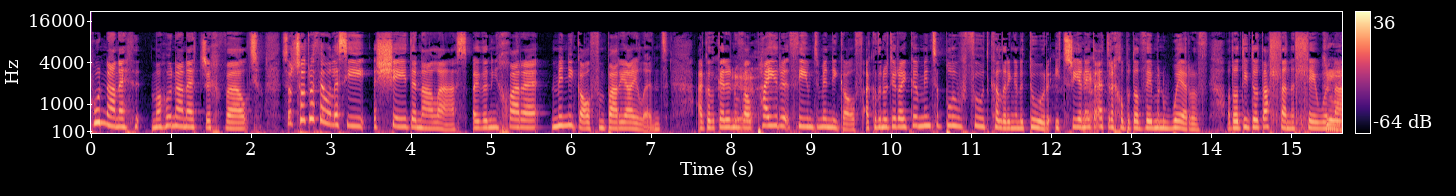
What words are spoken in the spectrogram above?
hwnna'n e- ma hwnna edrych fel... So tro diwetha weles i y shade yna las, oeddwn ni'n chwarae minigolf yn Barry Island, ac oedd gen nhw yeah. fel pirate-themed minigolf, ac oedden nhw wedi rhoi gymaint o blue food colouring yn y dŵr i tri yn yeah. edrych o bod o ddim yn wyrdd, oedd o wedi dod allan y lliw yna.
